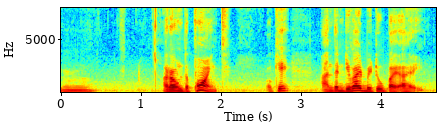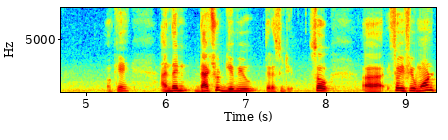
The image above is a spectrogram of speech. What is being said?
mm, around the point okay and then divide by 2 pi i okay and then that should give you the residue. So, so if you want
